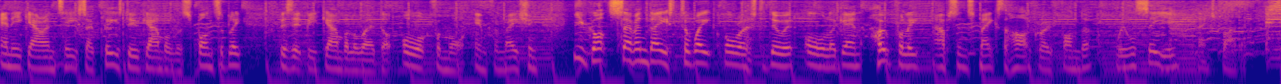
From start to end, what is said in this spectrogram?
any guarantee, so please do gamble responsibly. Visit begambleaware.org for more information. You've got seven days to wait for us to do it all again. Hopefully, absence makes the heart grow fonder. We will see you next Friday.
